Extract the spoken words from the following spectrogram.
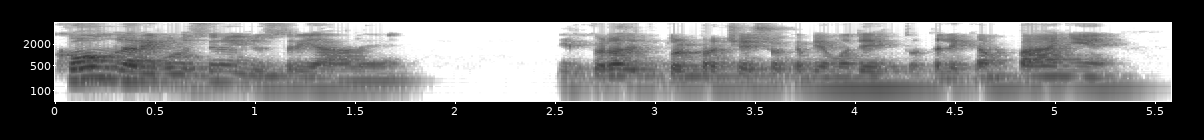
Con la rivoluzione industriale, vi ricordate tutto il processo che abbiamo detto, dalle campagne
